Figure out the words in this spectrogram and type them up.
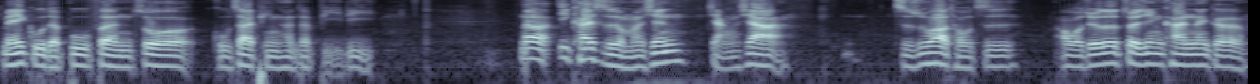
美股的部分做股债平衡的比例。那一开始我们先讲一下指数化投资啊，我觉得最近看那个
